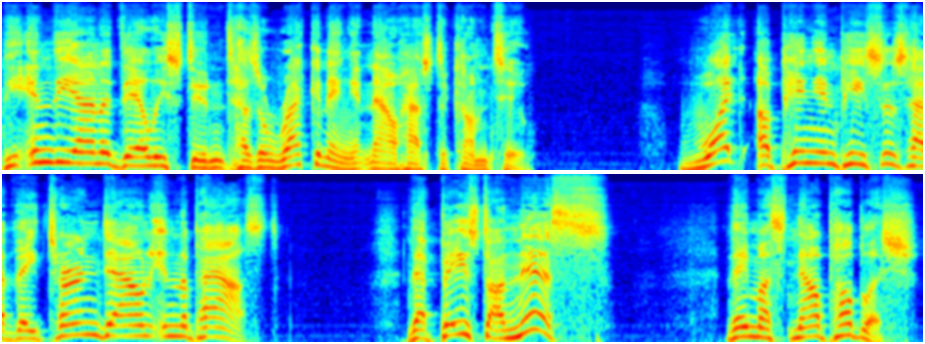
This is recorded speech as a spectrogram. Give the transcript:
The Indiana Daily Student has a reckoning it now has to come to. What opinion pieces have they turned down in the past that based on this, they must now publish?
